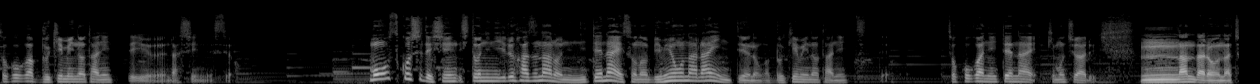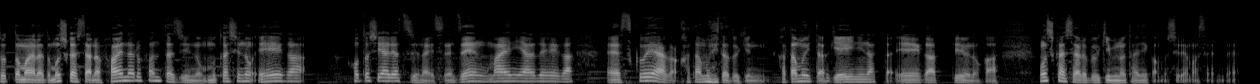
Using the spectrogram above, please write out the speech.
そこが不気味の谷っていうらしいんですよ。もう少しでし人に似るはずなのに似てないその微妙なラインっていうのが不気味の谷っつって。そこが似てない。気持ち悪い。うーんなんだろうな。ちょっと前だともしかしたらファイナルファンタジーの昔の映画今年やるやつじゃないですね。前前にやる映画、えースクエアが傾いた時に傾いた原因になった映画っていうのがもしかしたら不気味の谷かもしれませんね。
